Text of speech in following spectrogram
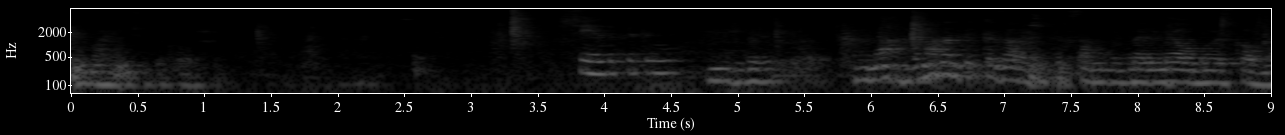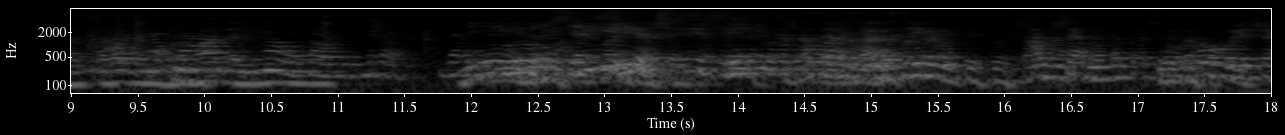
немає нічого такого, що. Ще є запитання? Можливо, грома- Громадам підказали, що так само Ми, добре. ми обов'язково ми це робимо, громада і... Знову проводимо, давай. Для Ні, Ні, ні, ні, всі, всі, всі, всі, всі. всі Зараз користувалися. зараз тільки якісь листа. Все, все, ми, ми працюємо. Враховуючи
